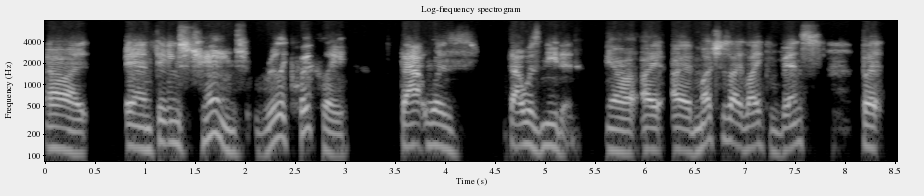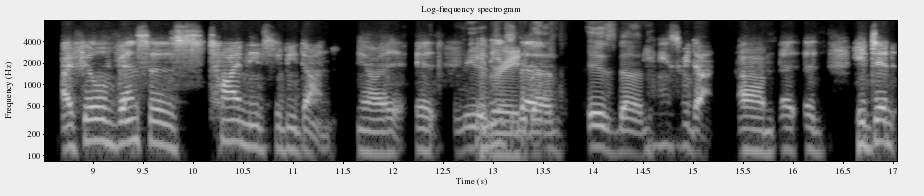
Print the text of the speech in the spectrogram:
uh, and things changed really quickly. That was that was needed. You know, I I much as I like Vince, but I feel Vince's time needs to be done. You know, it, it Needed needs to done. Is done. he needs to be done. Um, it- it- he did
